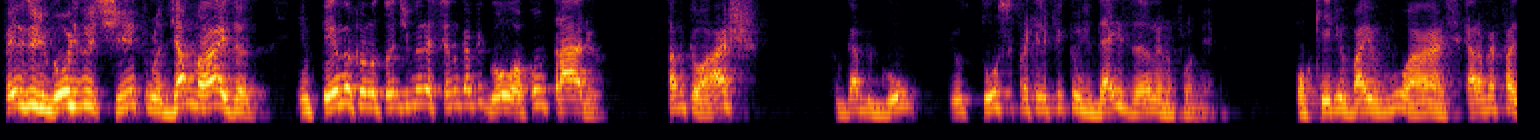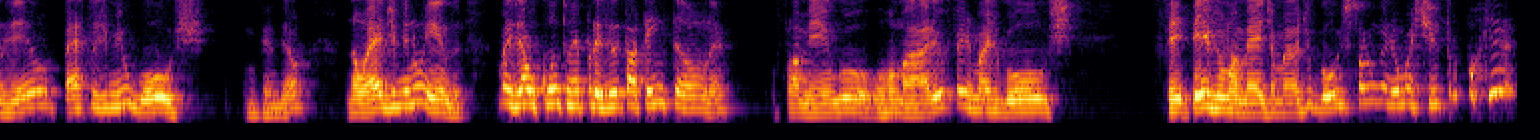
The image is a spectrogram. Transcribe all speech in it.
fez os gols do título, jamais. Entendo que eu não estou desmerecendo o Gabigol, ao contrário. Sabe o que eu acho? O Gabigol, eu torço para que ele fique uns 10 anos no Flamengo. Porque ele vai voar. Esse cara vai fazer perto de mil gols, entendeu? Não é diminuindo. Mas é o quanto representa até então, né? O Flamengo, o Romário, fez mais gols, teve uma média maior de gols e só não ganhou mais título porque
